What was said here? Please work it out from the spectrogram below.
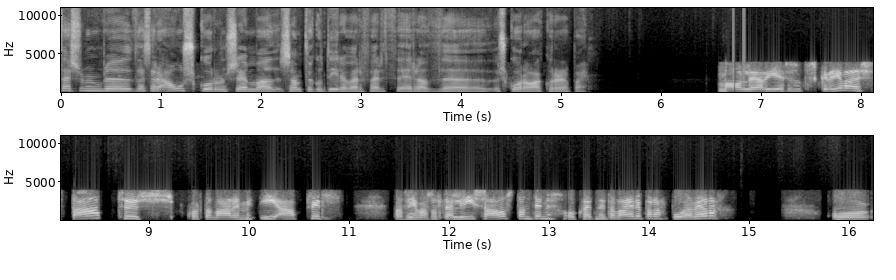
þessum, uh, þessari áskorun sem að samtökum dýraverferð er að skora á Akureyrabæ. Málið að ég skrifaði status hvort það var einmitt í april þar sem ég var svolítið að lýsa ástandinu og hvernig þetta væri bara búið að vera. Og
